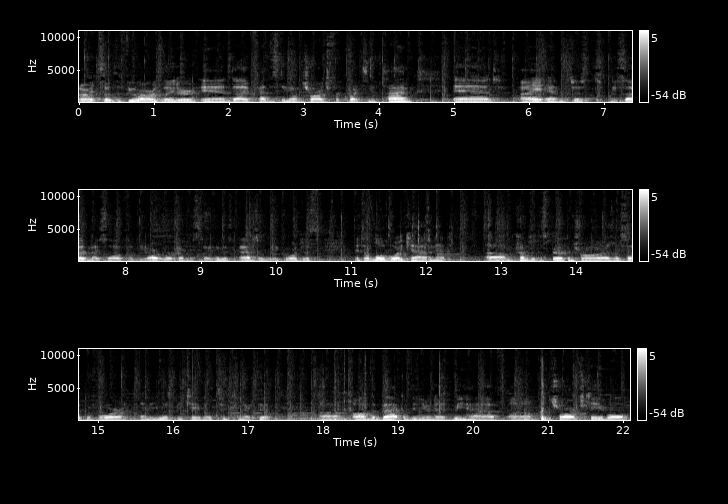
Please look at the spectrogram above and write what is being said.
All right, so it's a few hours later, and I've had this thing on charge for quite some time, and I am just beside myself with the artwork on this thing. It is absolutely gorgeous. It's a lowboy cabinet. Um, comes with a spare controller, as I said before, and a USB cable to connect it. Um, on the back of the unit, we have um, a charge cable,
